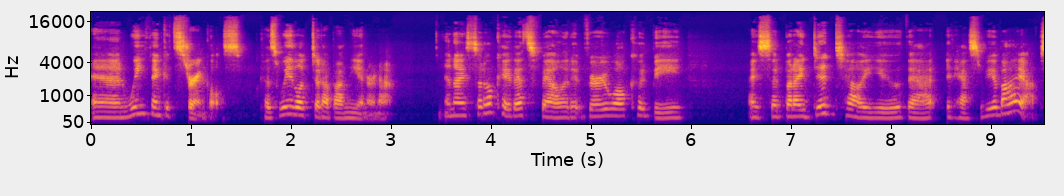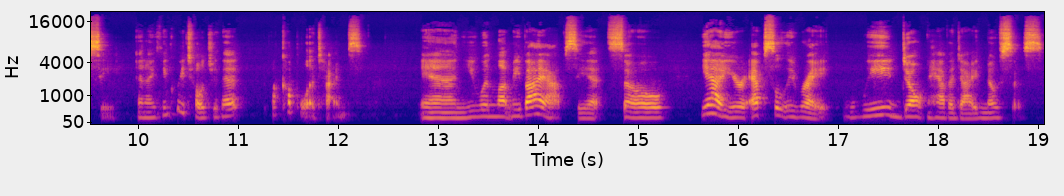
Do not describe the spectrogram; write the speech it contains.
And we think it's strangles because we looked it up on the internet. And I said, okay, that's valid. It very well could be. I said, but I did tell you that it has to be a biopsy. And I think we told you that a couple of times. And you wouldn't let me biopsy it. So, yeah, you're absolutely right. We don't have a diagnosis.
